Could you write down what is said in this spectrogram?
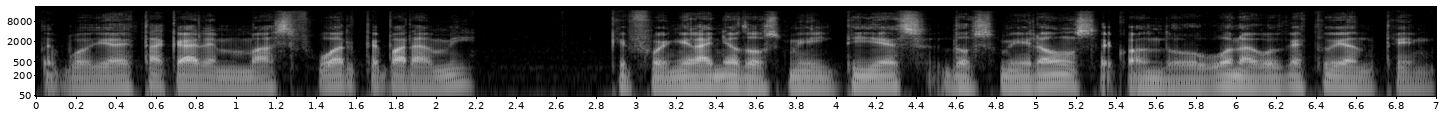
Te podría destacar el más fuerte para mí, que fue en el año 2010-2011, cuando hubo una huelga estudiantil.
